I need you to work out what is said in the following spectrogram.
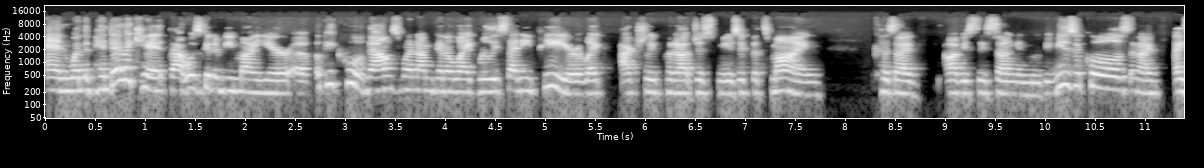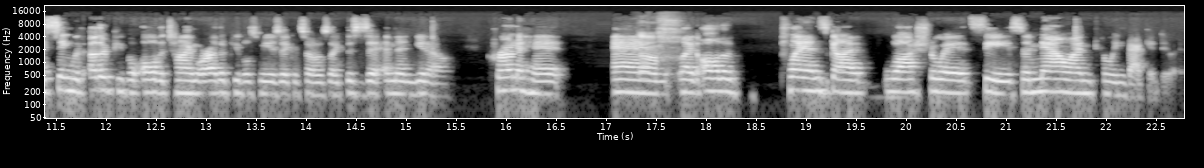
and when the pandemic hit that was going to be my year of okay cool now's when i'm going to like release that ep or like actually put out just music that's mine because i've obviously sung in movie musicals and i i sing with other people all the time or other people's music and so i was like this is it and then you know corona hit and Ugh. like all the plans got washed away at sea so now i'm going back into it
